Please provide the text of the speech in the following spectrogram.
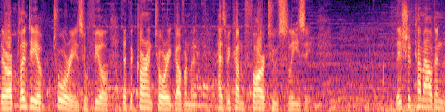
There are plenty of Tories who feel that the current Tory government has become far too sleazy. They should come out and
